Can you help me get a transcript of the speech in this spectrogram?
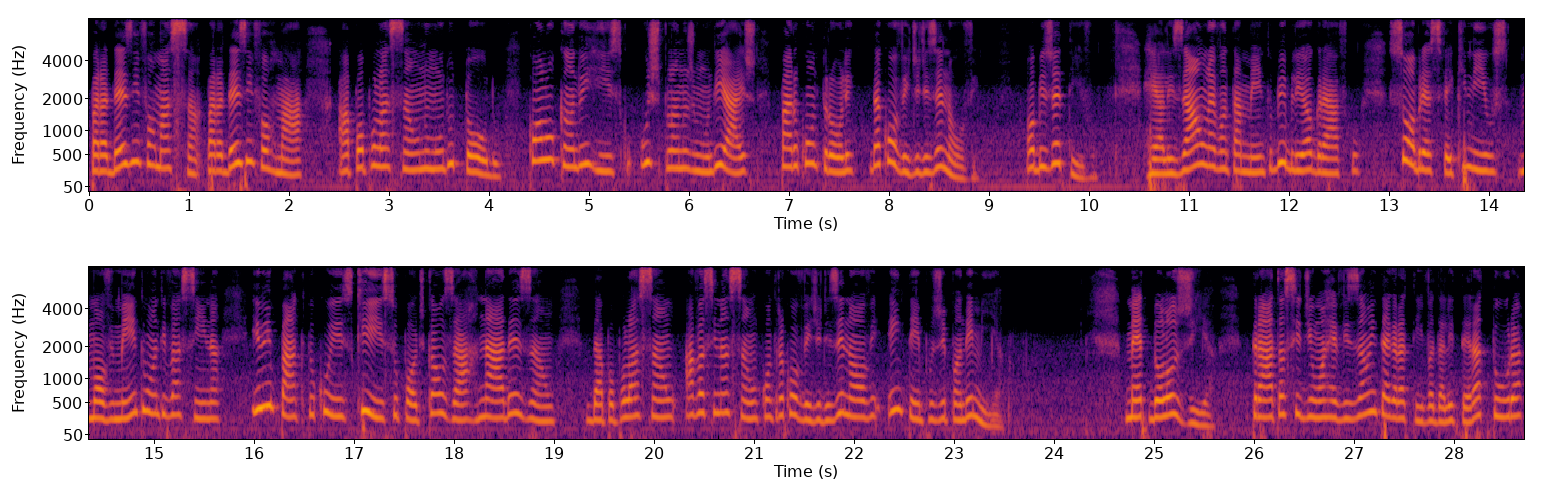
para, desinformação, para desinformar a população no mundo todo, colocando em risco os planos mundiais para o controle da Covid-19. Objetivo: realizar um levantamento bibliográfico sobre as fake news, movimento anti-vacina e o impacto que isso pode causar na adesão da população à vacinação contra a Covid-19 em tempos de pandemia. Metodologia: trata-se de uma revisão integrativa da literatura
